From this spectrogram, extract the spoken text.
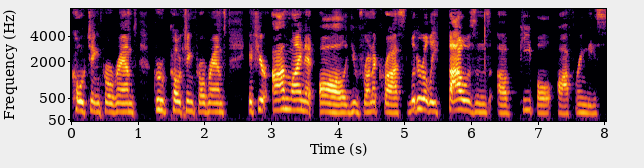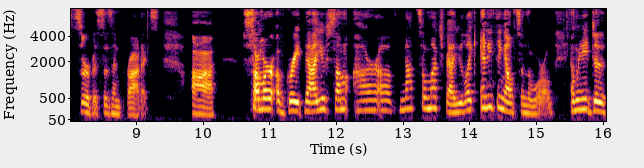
coaching programs, group coaching programs. If you're online at all, you've run across literally thousands of people offering these services and products. Uh, some are of great value, some are of not so much value, like anything else in the world. And we need to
